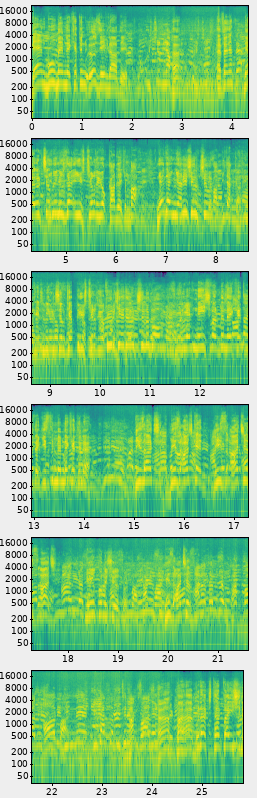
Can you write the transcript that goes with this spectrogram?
Ben bu memleketin öz evladıyım. Irkçılık yapmayalım. Irkçılık. Efendim? Ne ırkçılığı? Dinimizde ırkçılık yok kardeşim bak. Neden geldi? Hiç ırkçılık Bak bir dakika. Bir ırkçılık yaptı. Irkçılık yok. Türkiye'de ırkçılık olmuyor. Suriyeli ne iş var bu memleketimizde? Gitsin memleketine. Biz aç, biz açken, biz açız aç. Neyi konuşuyorsun? Biz açız. Anlatabiliyor muyum? Takva ne Abi dinle bir dakika bitirelim Takva ne Ha, ha, bırak takla işini.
